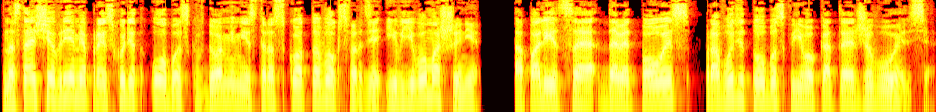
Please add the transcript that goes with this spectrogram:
В настоящее время происходит обыск в доме мистера Скотта в Оксфорде и в его машине, а полиция Дэвид Поуэс проводит обыск в его коттедже в Уэльсе.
